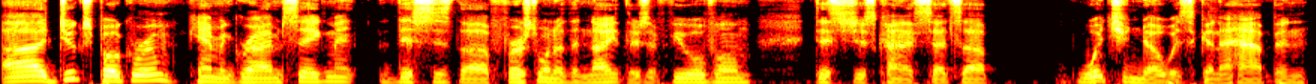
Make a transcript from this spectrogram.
Uh, Duke's Poker Room, Cameron Grimes segment. This is the first one of the night. There's a few of them. This just kind of sets up what you know is going to happen.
